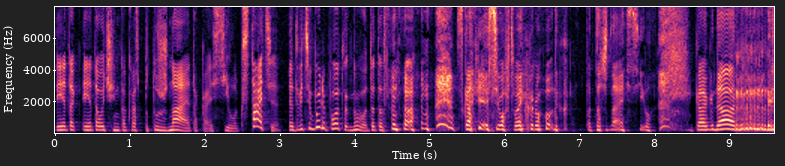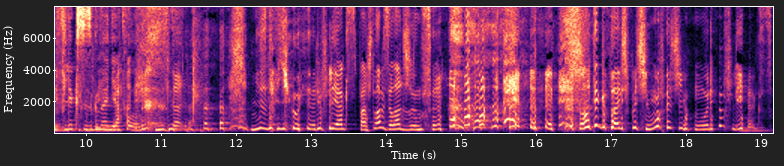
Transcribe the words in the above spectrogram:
и это, и это очень как раз потужная такая сила. Кстати, это ведь и были поты, ну, вот это, да, скорее всего, в твоих родах потужная сила. Когда... Рефлекс изгнания плода. Не сдаю, не сдаю рефлекс. Пошла, взяла джинсы. Ну, а ты говоришь, почему, почему рефлекс?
